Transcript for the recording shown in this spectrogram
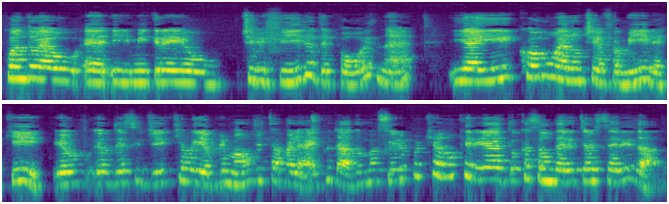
quando eu eh, imigrei, eu tive filho depois, né? E aí, como eu não tinha família aqui, eu, eu decidi que eu ia abrir mão de trabalhar e cuidar do meu filho, porque eu não queria a educação dele terceirizada.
